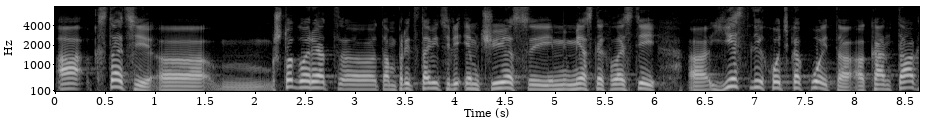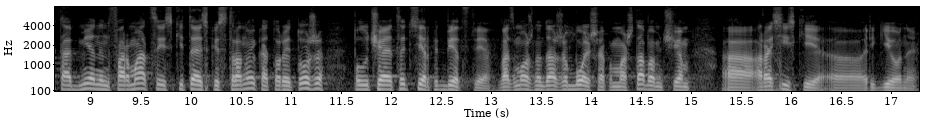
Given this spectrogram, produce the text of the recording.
А, кстати, э, что говорят там представители МЧС и местных властей? Есть ли хоть какой-то контакт, обмен информацией с китайской страной, которая тоже, получается, терпит бедствие? Возможно, даже больше по масштабам, чем российские регионы.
